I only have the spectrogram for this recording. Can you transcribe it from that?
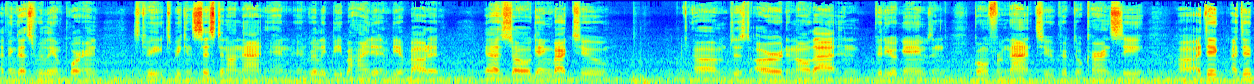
I think that's really important to be to be consistent on that and and really be behind it and be about it. Yeah. So getting back to um, just art and all that and video games and going from that to cryptocurrency. Uh, I did I did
